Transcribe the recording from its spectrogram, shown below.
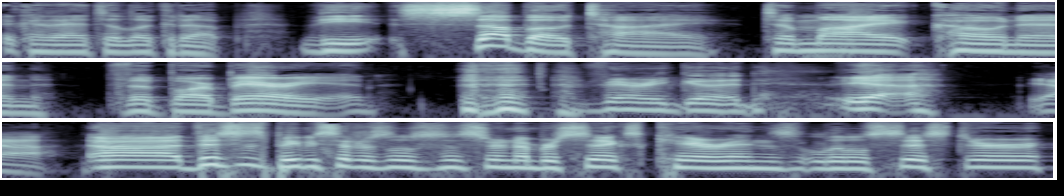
because I, had to look it up. The subotai to my Conan the Barbarian. very good? Yeah. Yeah. Uh, this is Babysitter's Little Sister number six, Karen's Little Sister.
